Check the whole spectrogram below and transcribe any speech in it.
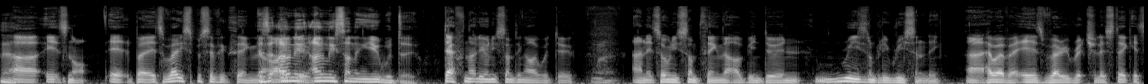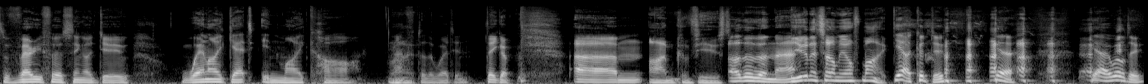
Uh, it's not. It, but it's a very specific thing. That Is it I only do. only something you would do? Definitely only something I would do, and it's only something that I've been doing reasonably recently. Uh, however, it is very ritualistic. It's the very first thing I do when I get in my car Right. after the wedding. There you go. Um, I'm confused. other than that, you're going to tell me off mic? yeah, I could do. yeah, yeah, I will do.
